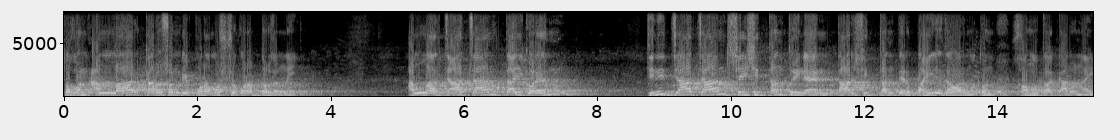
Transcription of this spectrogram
তখন আল্লাহর কারও সঙ্গে পরামর্শ করার দরকার নেই। আল্লাহ যা চান তাই করেন। তিনি যা চান সেই সিদ্ধান্তই নেন। তার সিদ্ধান্তের বাহিরে যাওয়ার মতন ক্ষমতা কারও নাই।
